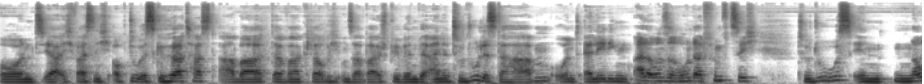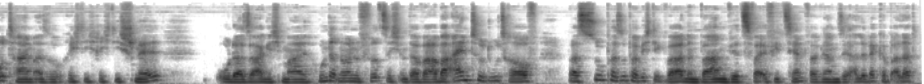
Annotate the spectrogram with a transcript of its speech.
Und ja, ich weiß nicht, ob du es gehört hast, aber da war, glaube ich, unser Beispiel, wenn wir eine To-Do-Liste haben und erledigen alle unsere 150 To-Dos in No Time, also richtig, richtig schnell. Oder sage ich mal 149 und da war aber ein To-Do drauf, was super, super wichtig war. Dann waren wir zwar effizient, weil wir haben sie alle weggeballert,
